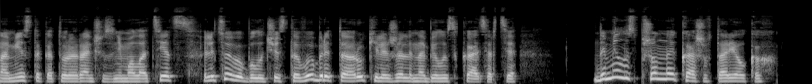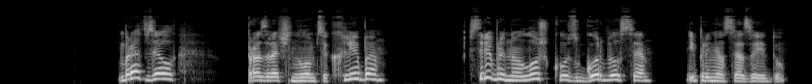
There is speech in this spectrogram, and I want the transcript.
на место, которое раньше занимал отец, лицо его было чисто выбрито, а руки лежали на белой скатерти. Дымилась пшенная каша в тарелках. Брат взял прозрачный ломтик хлеба, в серебряную ложку сгорбился и принялся за еду.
